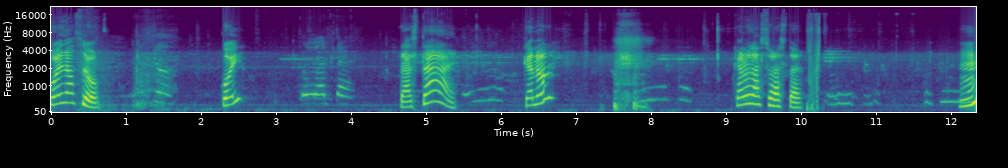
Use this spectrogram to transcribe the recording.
কই যাচ্ছ? কই? রাস্তায়? কেন? কেন যাচ্ছ রাস্তায়? হুম?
